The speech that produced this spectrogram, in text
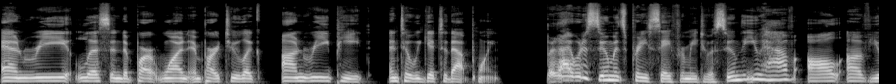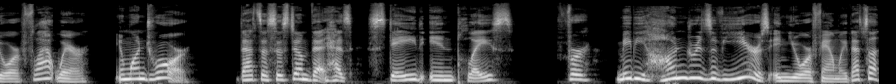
and re-listen to part one and part two, like on repeat until we get to that point. But I would assume it's pretty safe for me to assume that you have all of your flatware in one drawer. That's a system that has stayed in place for maybe hundreds of years in your family. That's a,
